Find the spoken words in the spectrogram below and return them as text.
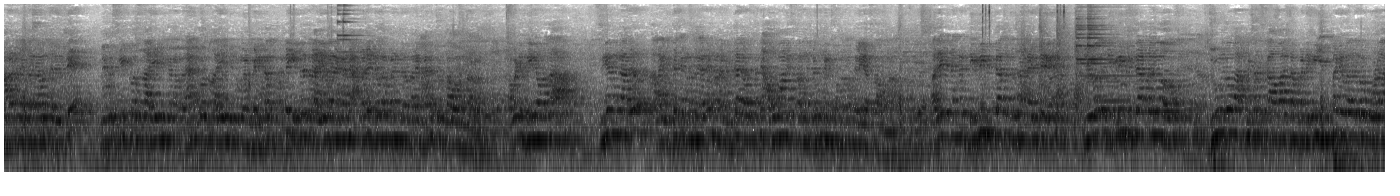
నారాయణ చైతన్యాలు జరిగితే మీకు సీట్లు వస్తాయి మీకు ర్యాంక్ వస్తాయి మీకు మెడికల్ అంటే ఇతర ఏదైనా కానీ అక్కడే డెవలప్మెంట్ జరుగుతాయి కానీ చూస్తూ ఉన్నారు. కాబట్టి దీనివల్ల సీఎం గారు అలా విద్యాశాఖ మంత్రి గారు మన విద్యా వ్యవస్థని అవమానిస్తారని చెప్పి నేను సొంతంగా తెలియజేస్తా ఉన్నా. అదేవిధంగా డిగ్రీ విద్యార్థులు చూసినట్లయితే ఈ రోజు డిగ్రీ విద్యార్థులు జూన్లో అడ్మిషన్స్ కావాల్సినప్పటికీ ఇప్పటి వరకు కూడా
